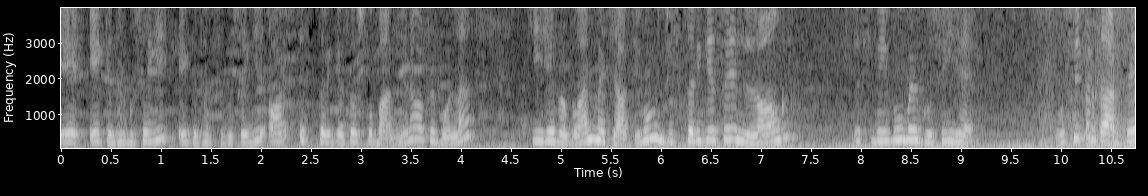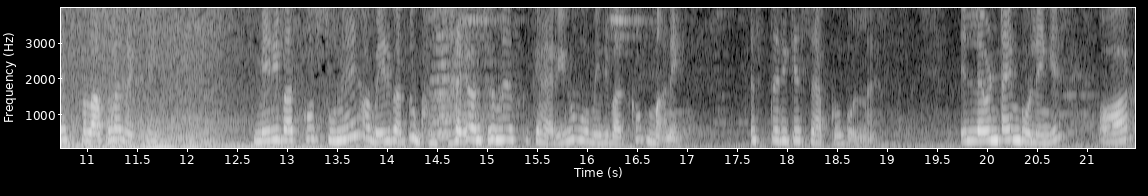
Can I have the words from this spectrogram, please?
ए, एक इधर घुसेगी एक इधर से घुसेगी और इस तरीके से उसको बाँध देना और फिर बोलना कि हे भगवान मैं चाहती हूँ जिस तरीके से लौंग इस नींबू में घुसी है उसी प्रकार से फलाफला व्यक्ति मेरी बात को सुने और मेरी बात को घुसाए और जो मैं इसको कह रही हूँ, वो मेरी बात को माने। इस तरीके से आपको बोलना है। इलेवन टाइम बोलेंगे, और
